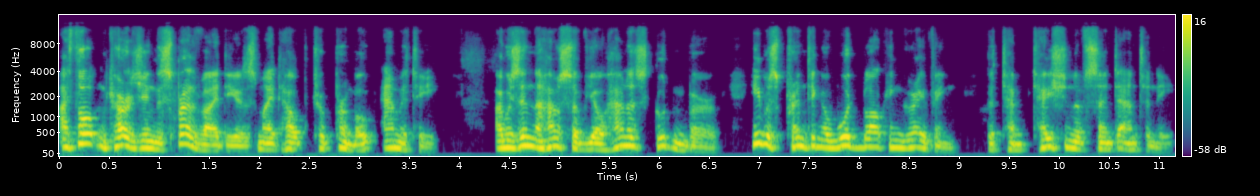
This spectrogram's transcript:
I thought encouraging the spread of ideas might help to promote amity. I was in the house of Johannes Gutenberg. He was printing a woodblock engraving, The Temptation of St. Anthony.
